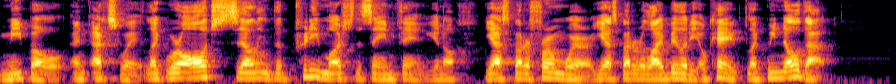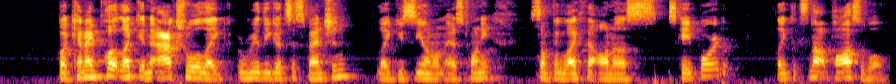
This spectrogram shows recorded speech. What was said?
Meepo and Exway? Like we're all just selling the pretty much the same thing, you know. Yes, better firmware. Yes, better reliability. Okay, like we know that. But can I put like an actual like really good suspension like you see on an S20, something like that on a s- skateboard? Like it's not possible.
